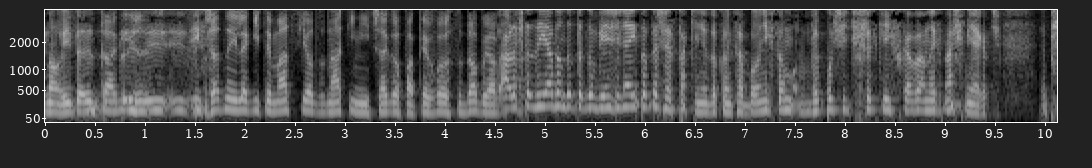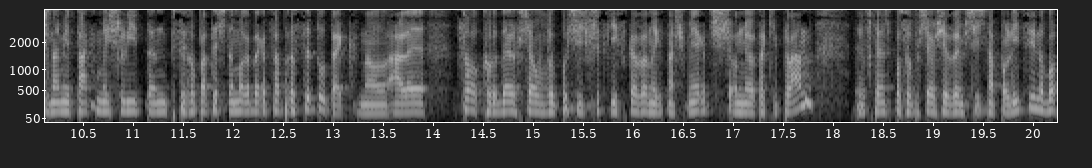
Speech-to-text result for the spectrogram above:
No i, te, tak, i, i, i, żadnej legitymacji, odznaki, niczego, papier po prostu dobra. Ale wtedy jadą do tego więzienia i to też jest takie nie do końca, bo oni chcą wypuścić wszystkich skazanych na śmierć. Przynajmniej tak myśli ten psychopatyczny morderca prostytutek. No ale co, Cordell chciał wypuścić wszystkich skazanych na śmierć? On miał taki plan? W ten sposób chciał się zemścić na policji? No bo...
